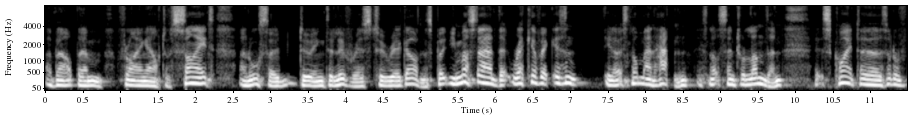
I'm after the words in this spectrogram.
about them flying out of sight and also doing deliveries to rear gardens. But you must add that Reykjavik isn't you know, it's not Manhattan, it's not central London. It's quite a sort of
